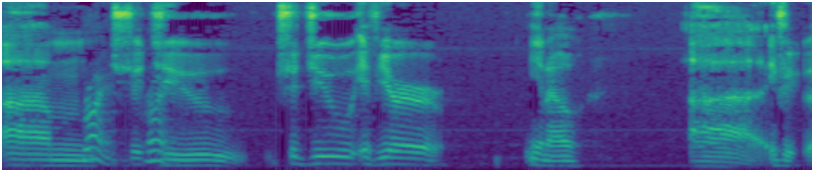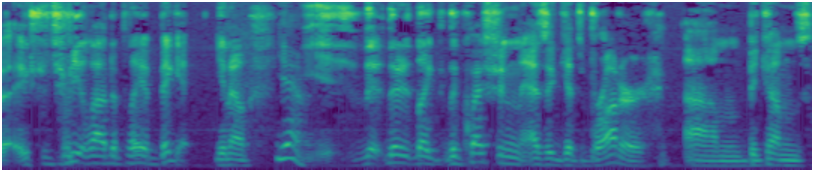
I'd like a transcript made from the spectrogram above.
Um, Right, Should right. you? Should you? If you're, you know. Uh, if you uh, should you be allowed to play a bigot, you know, Yeah. there, like the question as it gets broader um, becomes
